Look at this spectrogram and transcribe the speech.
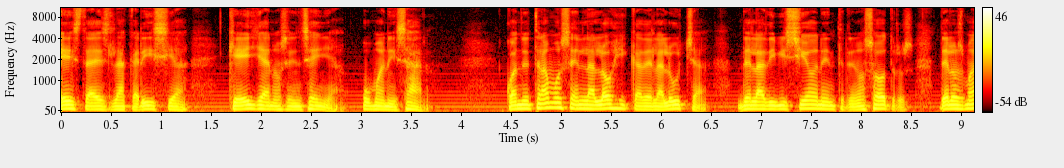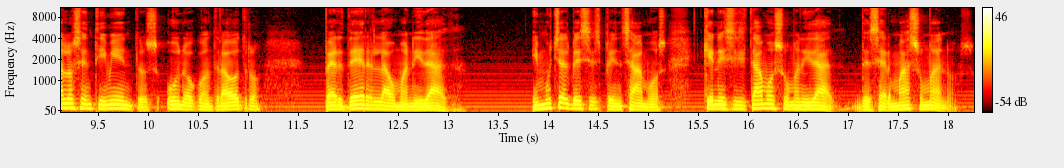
Esta es la caricia que ella nos enseña, humanizar. Cuando entramos en la lógica de la lucha, de la división entre nosotros, de los malos sentimientos uno contra otro, perder la humanidad. Y muchas veces pensamos que necesitamos humanidad, de ser más humanos.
